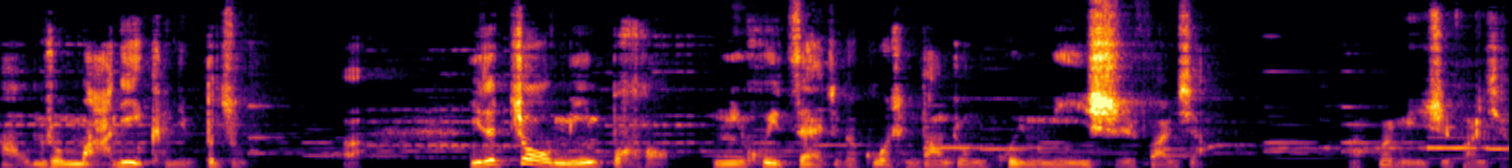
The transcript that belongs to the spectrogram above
啊。我们说马力肯定不足啊。你的照明不好，你会在这个过程当中会迷失方向啊，会迷失方向。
